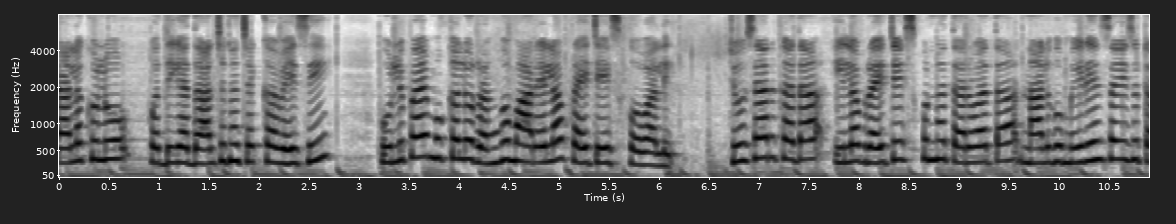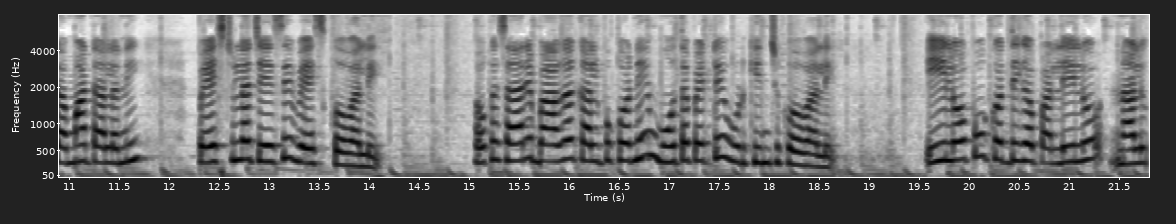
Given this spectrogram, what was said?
యాలకులు కొద్దిగా దాల్చిన చెక్క వేసి ఉల్లిపాయ ముక్కలు రంగు మారేలా ఫ్రై చేసుకోవాలి. చూశారు కదా ఇలా ఫ్రై చేసుకున్న తర్వాత నాలుగు మీడియం సైజు టమాటాలని పేస్టులా చేసి వేసుకోవాలి. ఒకసారి బాగా కలుపుకొని మూత పెట్టి ఉడికించుకోవాలి. ఈలోపు కొద్దిగా పల్లీలు నాలుగు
